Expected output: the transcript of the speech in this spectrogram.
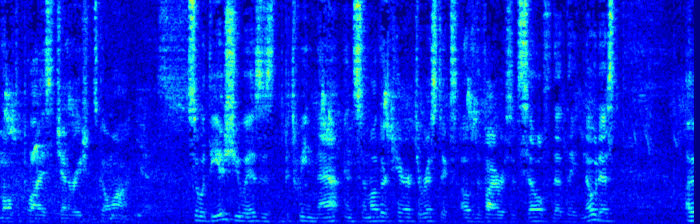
multiplies, generations go on. Yes. So what the issue is is between that and some other characteristics of the virus itself that they noticed. Uh,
